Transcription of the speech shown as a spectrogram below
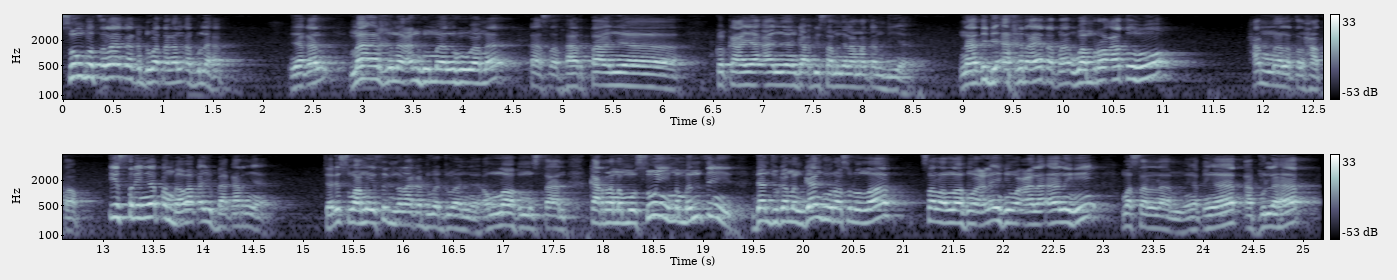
Sungguh celaka kedua tangan Abu Lahab. Ya kan? Ma aghna anhu maluhu wa ma kasab hartanya, kekayaannya enggak bisa menyelamatkan dia. Nanti di akhir ayat apa? Wa mra'atuhu hammalatul hatab. Istrinya pembawa kayu bakarnya. Jadi suami istri neraka dua-duanya. Allah musta'an. Karena memusuhi, membenci dan juga mengganggu Rasulullah sallallahu alaihi wasallam. Ingat-ingat Abu Lahab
